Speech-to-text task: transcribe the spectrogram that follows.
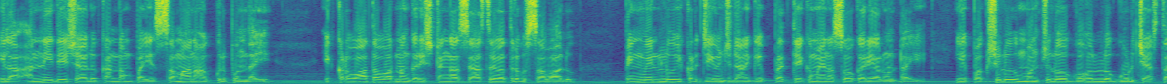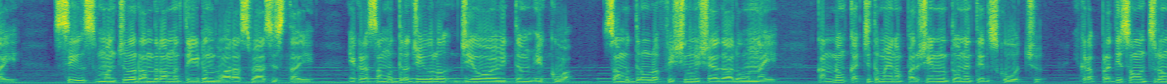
ఇలా అన్ని దేశాలు ఖండంపై సమాన హక్కులు పొందాయి. ఇక్కడ వాతావరణం గరిష్టంగా శాస్త్రవేత్తలకు సవాలు. పెంగ్విన్లు ఇక్కడ జీవించడానికి ప్రత్యేకమైన సౌకర్యాలు ఉంటాయి ఈ పక్షులు మంచులో గుహల్లో గూడు చేస్తాయి. సీల్స్ మంచులో రంధ్రాలను తీయడం ద్వారా శ్వాసిస్తాయి. ఇక్కడ సముద్ర జీవుల జీవ వైవిధ్యం ఎక్కువ. సముద్రంలో ఫిషింగ్ నిషేధాలు ఉన్నాయి. ఖండం ఖచ్చితమైన పరిశీలనతోనే తెలుసుకోవచ్చు. ఇక్కడ ప్రతి సంవత్సరం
